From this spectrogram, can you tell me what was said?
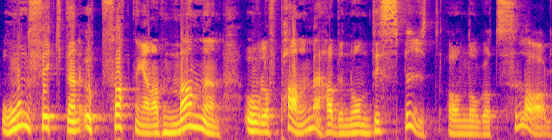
Och hon fick den uppfattningen att mannen Olof Palme hade någon dispyt av något slag.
